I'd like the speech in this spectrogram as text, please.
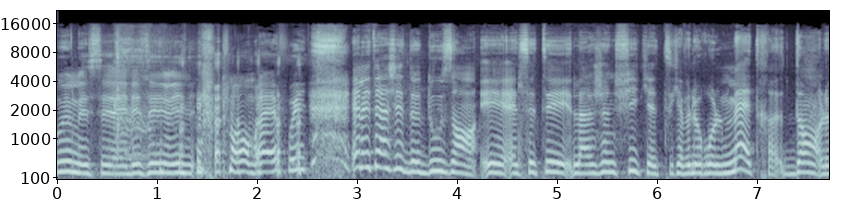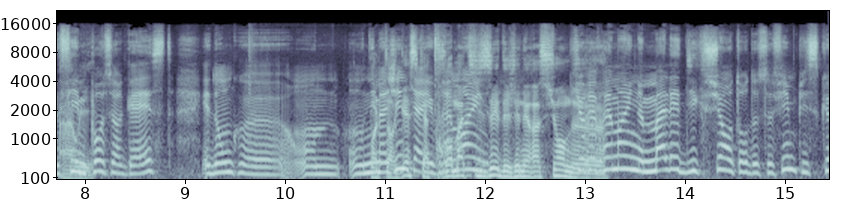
Oui, mais c'est. bon, bref, oui. Elle était âgée de 12 ans et elle c'était la jeune fille qui, était- qui avait le rôle maître dans le Ah film oui. Poltergeist. Et donc, euh, on, on imagine qu'il y a a une. des générations de. Qu'il y aurait vraiment une malédiction autour de ce film, puisque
